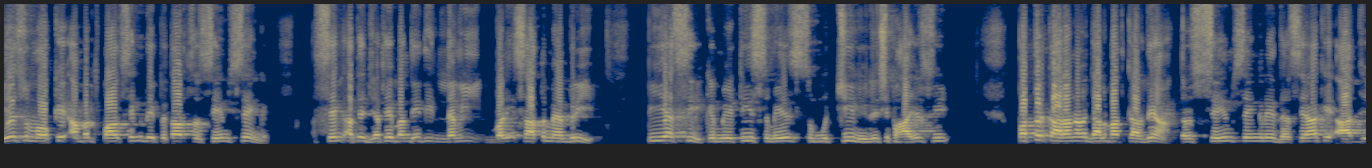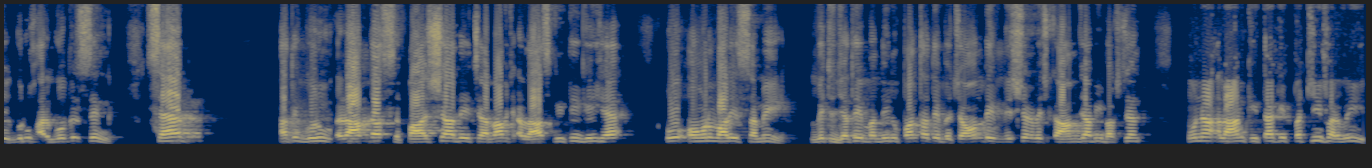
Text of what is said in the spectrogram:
ਇਸ ਮੌਕੇ ਅੰਮ੍ਰਿਤਪਾਲ ਸਿੰਘ ਦੇ ਪਿਤਾ ਸਰਸੇਮ ਸਿੰਘ ਸਿੰਘ ਅਤੇ ਜਥੇਬੰਦੀ ਦੀ ਨਵੀਂ ਬਣੀ 7 ਮੈਂਬਰੀ ਪੀਐਸਸੀ ਕਮੇਟੀ ਸਮੇਤ ਸਮੁੱਚੀ ਲੀਡਰਸ਼ਿਪ ਹਾਜ਼ਰ ਸੀ। ਪੱਤਰਕਾਰਾਂ ਨਾਲ ਗੱਲਬਾਤ ਕਰਦਿਆਂ ਤਰਸੇਮ ਸਿੰਘ ਨੇ ਦੱਸਿਆ ਕਿ ਅੱਜ ਗੁਰੂ ਹਰਗੋਬਿੰਦ ਸਿੰਘ ਸਾਹਿਬ ਅਤੇ ਗੁਰੂ ਰਾਮਦਾਸ ਪਾਤਸ਼ਾਹ ਦੇ ਚਰਨਾਂ ਵਿੱਚ ਅਰਦਾਸ ਕੀਤੀ ਗਈ ਹੈ। ਉਹ ਆਉਣ ਵਾਲੇ ਸਮੇਂ ਵਿੱਚ ਜਥੇਬੰਦੀ ਨੂੰ ਪੰਥ ਅਤੇ ਬਚਾਉਣ ਦੇ ਮਿਸ਼ਨ ਵਿੱਚ ਕਾਮਯਾਬੀ ਬਖਸ਼ਣ। ਉਹਨਾਂ ਐਲਾਨ ਕੀਤਾ ਕਿ 25 ਫਰਵਰੀ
